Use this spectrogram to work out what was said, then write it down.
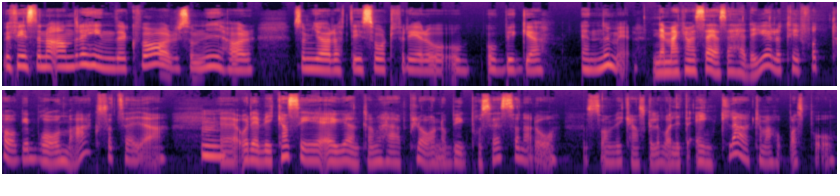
Men finns det några andra hinder kvar som ni har som gör att det är svårt för er att, att, att bygga ännu mer? Nej, man kan väl säga så här, det gäller att få tag i bra mark så att säga. Mm. Eh, och det vi kan se är ju egentligen de här plan och byggprocesserna då, som vi kanske skulle vara lite enklare kan man hoppas på.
